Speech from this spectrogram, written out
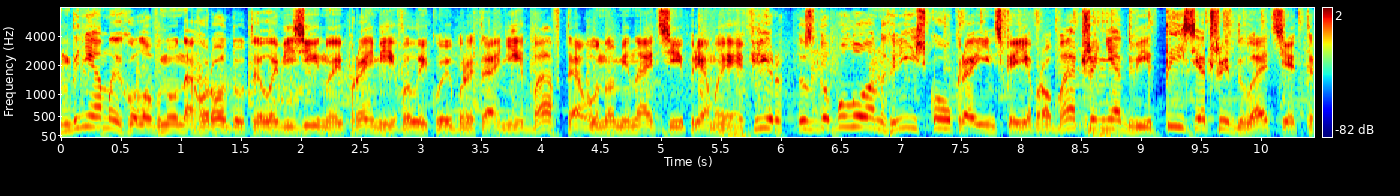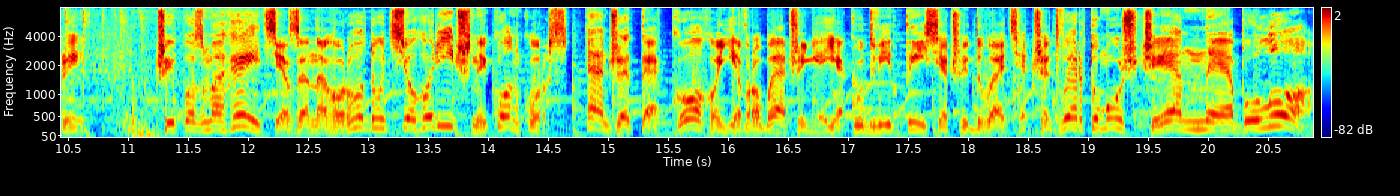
Днями головну нагороду телевізійної премії Великої Британії Бафта у номінації Прямий ефір здобуло англійсько-українське Євробачення 2023. Чи позмагається за нагороду цьогорічний конкурс? Адже такого Євробачення, як у 2024-му, ще не було.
